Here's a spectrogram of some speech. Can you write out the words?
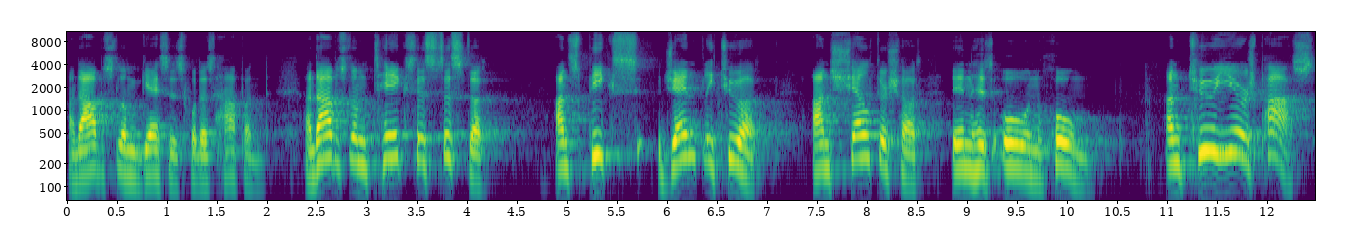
And Absalom guesses what has happened. And Absalom takes his sister and speaks gently to her and shelters her in his own home. And two years pass,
